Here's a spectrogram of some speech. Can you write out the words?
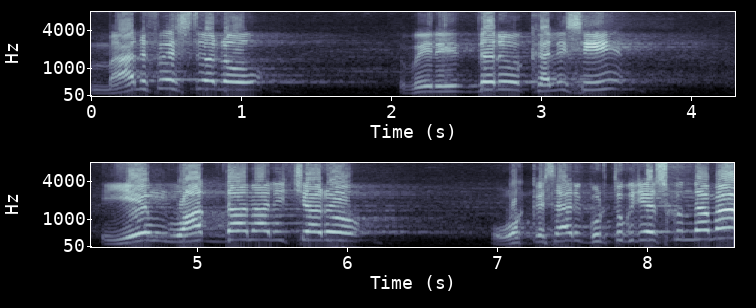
మేనిఫెస్టోలో వీరిద్దరూ కలిసి ఏం వాగ్దానాలు ఇచ్చారో ఒక్కసారి గుర్తుకు చేసుకుందామా?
